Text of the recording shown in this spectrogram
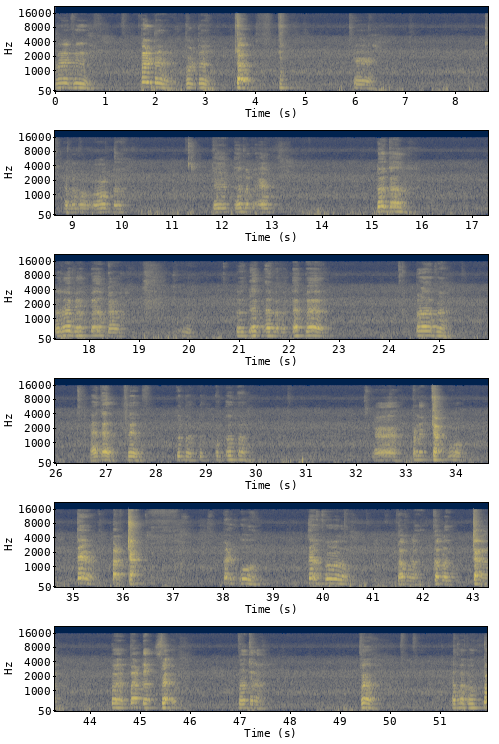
Rebu, pelte, pelte, ta. Eh. Apa apa apa. Te te te te. Pelte. Rebu pelte. Pelte apa apa apa. Pelte. hai cơ phê cúp cúp cúp cúp bắt chặt ô tê bắt chặt bắt ô tê ô cộng là cộng là càng bắt bắt cái phê bắt cái phê bắt bắt bắt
